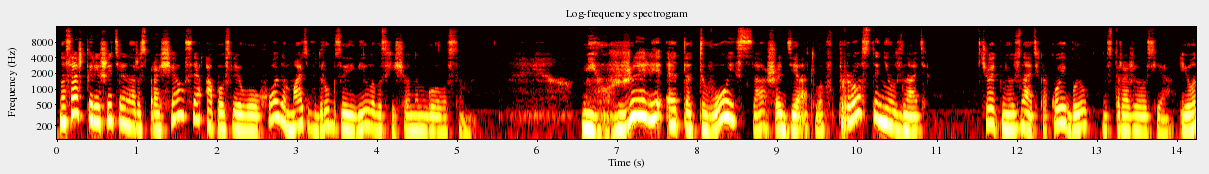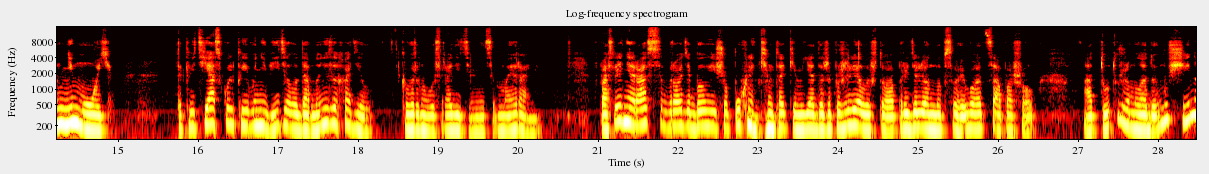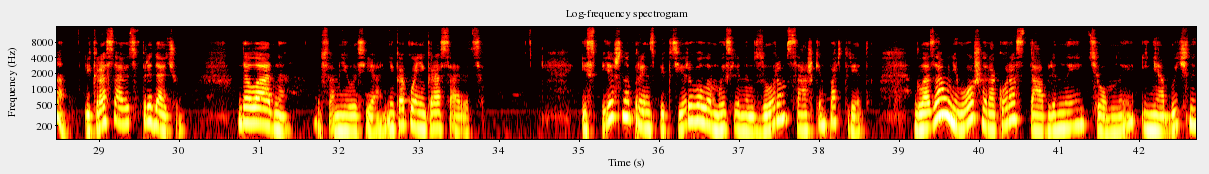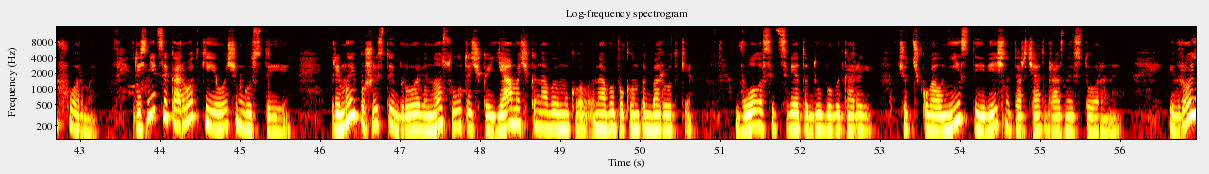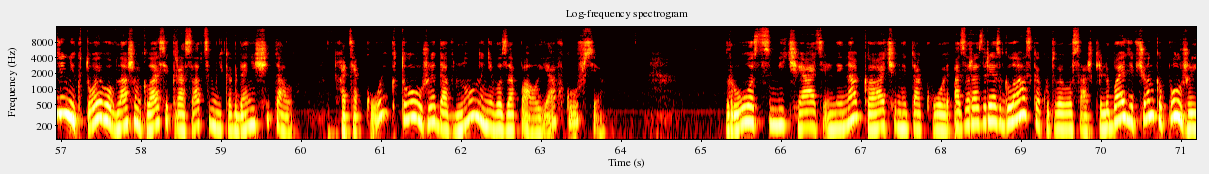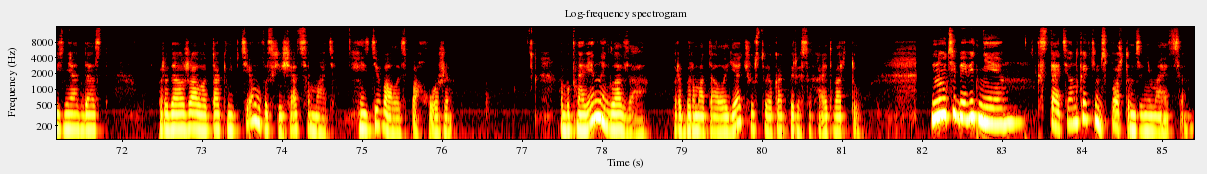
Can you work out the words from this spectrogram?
Но Сашка решительно распрощался, а после его ухода мать вдруг заявила восхищенным голосом. «Неужели это твой Саша Дятлов? Просто не узнать!» «Чего это не узнать, какой был?» – насторожилась я. «И он не мой!» «Так ведь я, сколько его не видела, давно не заходил», – ковырнулась родительница в моей ране. Последний раз вроде был еще пухленьким таким, я даже пожалела, что определенно в своего отца пошел. А тут уже молодой мужчина и красавец в придачу. «Да ладно», – усомнилась я, – «никакой не красавец и проинспектировала мысленным взором Сашкин портрет. Глаза у него широко расставленные, темные и необычной формы. Ресницы короткие и очень густые. Прямые пушистые брови, нос уточкой, ямочка на, вымукло, на выпуклом подбородке. Волосы цвета дубовой коры, чуточку волнистые и вечно торчат в разные стороны. И вроде никто его в нашем классе красавцем никогда не считал. Хотя кое-кто уже давно на него запал, я в курсе. Рост замечательный, накачанный такой, а за разрез глаз, как у твоего Сашки, любая девчонка полжизни отдаст. Продолжала так не в тему восхищаться мать. Издевалась, похоже. Обыкновенные глаза, пробормотала я, чувствуя, как пересыхает во рту. Ну, тебе виднее. Кстати, он каким спортом занимается?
